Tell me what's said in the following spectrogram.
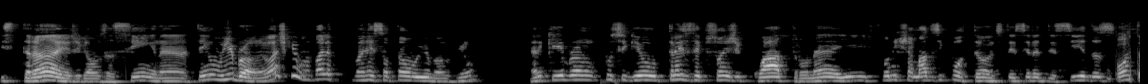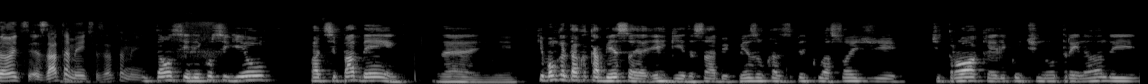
estranho, digamos assim, né? Tem o Ibram, eu acho que vale, vale ressaltar o Ibram, viu? Eric Ibram conseguiu três recepções de quatro, né? E foram chamadas importantes, terceiras descidas. Importantes, exatamente, exatamente. Então, assim, ele conseguiu participar bem, né? E que bom que ele tá com a cabeça erguida, sabe? Mesmo com as especulações de, de troca, ele continuou treinando e,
